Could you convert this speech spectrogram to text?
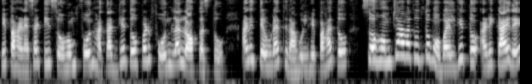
हे पाहण्यासाठी सोहम फोन हातात घेतो पण फोनला लॉक असतो. आणि तेवढ्यात राहुल हे पाहतो सोहमच्या हातातून तो मोबाईल घेतो आणि काय रे?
